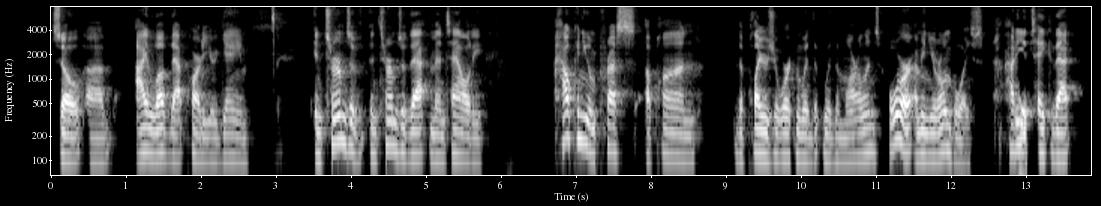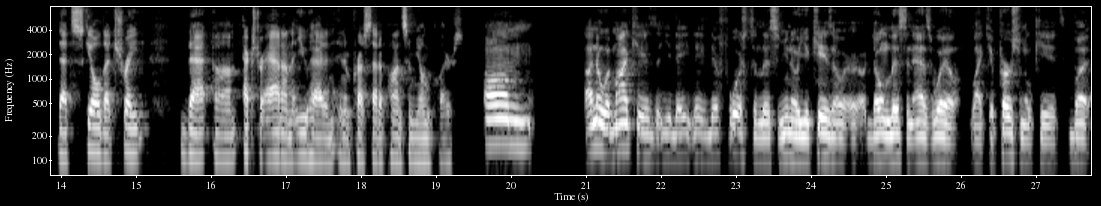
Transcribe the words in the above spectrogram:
So uh, I love that part of your game. In terms of in terms of that mentality, how can you impress upon the players you're working with with the Marlins, or I mean your own boys? How do you take that that skill, that trait? that um, extra add-on that you had and, and, impress that upon some young players? Um, I know with my kids, they they they're forced to listen. You know, your kids are, don't listen as well, like your personal kids. But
